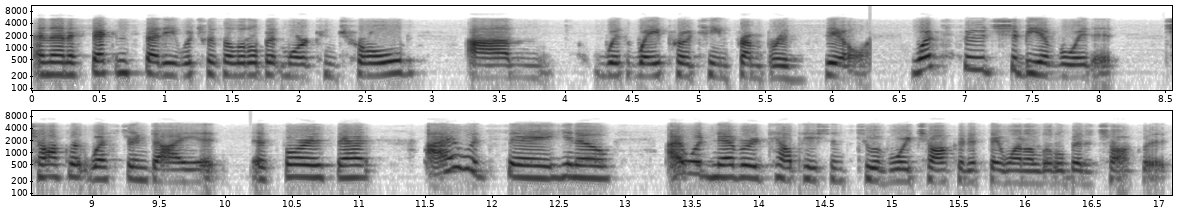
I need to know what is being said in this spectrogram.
And then a second study, which was a little bit more controlled, um, with whey protein from Brazil. What foods should be avoided? Chocolate Western diet. As far as that, I would say, you know, I would never tell patients to avoid chocolate if they want a little bit of chocolate.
